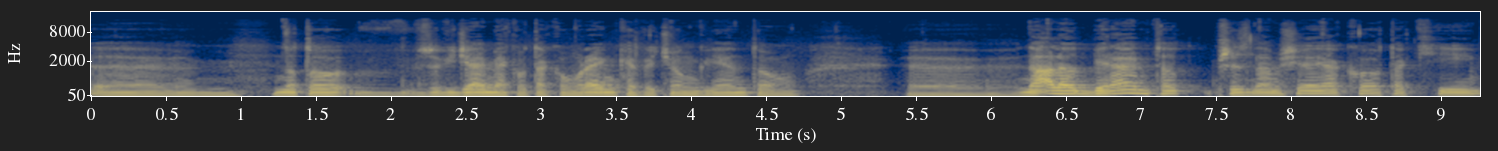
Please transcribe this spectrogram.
y, no to widziałem jako taką rękę wyciągniętą E, no ale odbierałem to, przyznam się, jako taki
